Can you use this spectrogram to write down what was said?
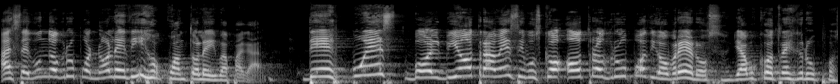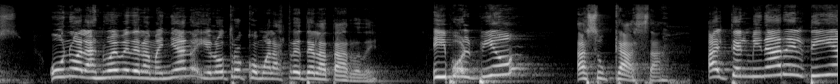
al segundo grupo no le dijo cuánto le iba a pagar. Después volvió otra vez y buscó otro grupo de obreros. Ya buscó tres grupos. Uno a las nueve de la mañana y el otro como a las tres de la tarde. Y volvió a su casa. Al terminar el día,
